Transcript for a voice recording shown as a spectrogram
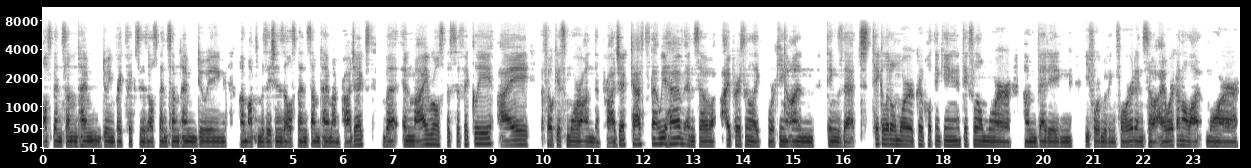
I'll spend some time doing break fixes. I'll spend some time doing um, optimizations. I'll spend some time on projects. But in my role specifically, I focus more on the project tasks that we have. And so I personally like working on things that take a little more critical thinking. It takes a little more um, vetting before moving forward. And so I work on a lot more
